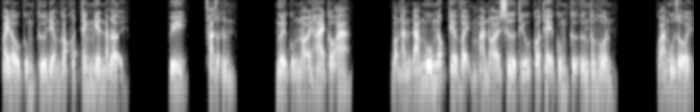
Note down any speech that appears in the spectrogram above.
quay đầu cùng cứ điểm góc khuất thanh niên đáp lời. Uy, pha dội ngươi cũng nói hai câu a. Bọn hắn đám ngu ngốc kia vậy mà nói sư thiếu có thể cùng cự ứng thông hôn. Quá ngu rồi.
